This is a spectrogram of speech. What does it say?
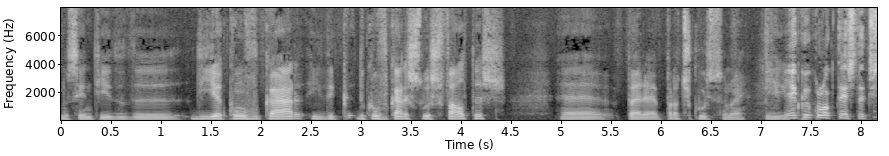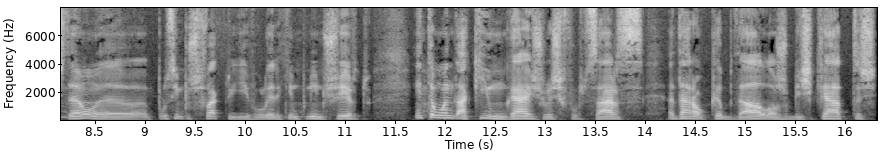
No sentido de, de a convocar e de, de convocar as suas faltas para, para o discurso, não é? E... É que eu coloco-te esta questão, uh, pelo simples facto, e vou ler aqui um pequenino certo, então anda aqui um gajo a esforçar-se, a dar ao cabedal, aos biscates,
